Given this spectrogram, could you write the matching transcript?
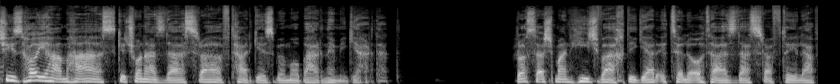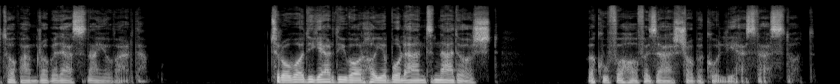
چیزهایی هم هست که چون از دست رفت هرگز به ما بر نمی گردد. راستش من هیچ وقت دیگر اطلاعات از دست رفته لپتاپم را به دست نیاوردم. تروبا دیگر دیوارهای بلند نداشت و کوفه حافظهاش را به کلی از دست داد.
